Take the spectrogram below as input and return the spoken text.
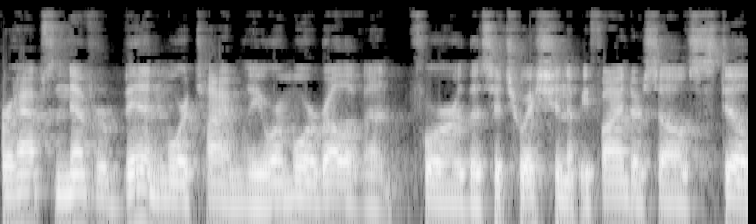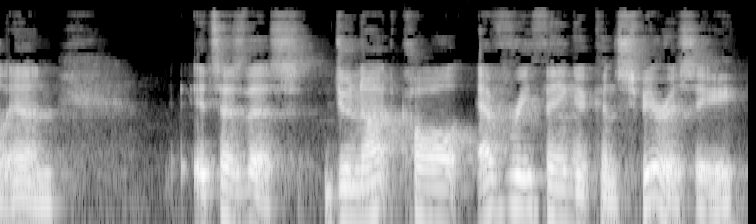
perhaps never been more timely or more relevant for the situation that we find ourselves still in. It says this, do not call everything a conspiracy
